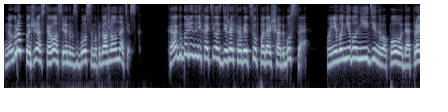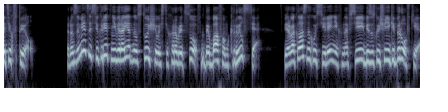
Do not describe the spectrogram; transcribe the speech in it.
Но группа G оставалась рядом с боссом и продолжала натиск. Как бы Линду не хотелось держать храбрецов подальше от босса, у него не было ни единого повода отправить их в тыл. Разумеется, секрет невероятной устойчивости храбрецов к дебафам крылся в первоклассных усилениях на всей, без исключения экипировки.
